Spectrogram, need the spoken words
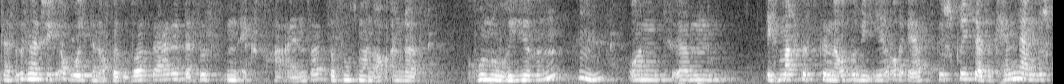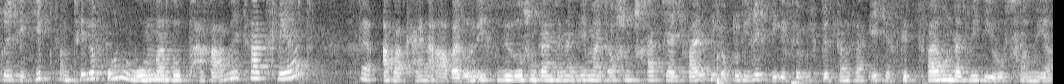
das ist natürlich auch, wo ich dann auch bei sowas sage, das ist ein extra Einsatz, das muss man auch anders honorieren. Und ähm, ich mache das genauso wie ihr, auch Erstgespräche, also Kennenlerngespräche gibt es am Telefon, wo man so Parameter klärt. Ja. Aber keine Arbeit. Und ich sowieso schon gar nicht, wenn dann jemand auch schon schreibt, ja, ich weiß nicht, ob du die Richtige für mich bist, dann sage ich, es gibt 200 Videos von mir.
